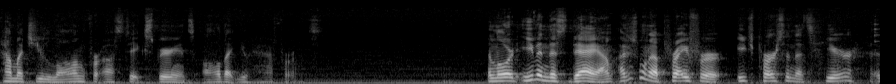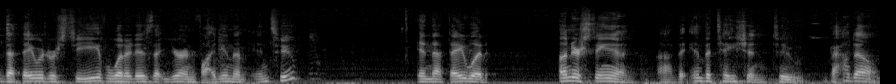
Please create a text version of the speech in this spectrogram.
how much you long for us to experience all that you have for us. And Lord, even this day, I just want to pray for each person that's here that they would receive what it is that you're inviting them into, and that they would understand uh, the invitation to bow down,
